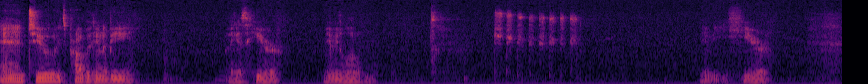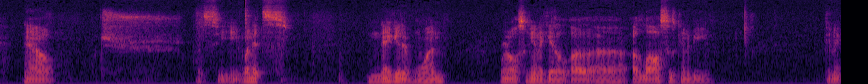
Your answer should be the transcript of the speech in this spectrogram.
And 2, it's probably going to be, I guess, here, maybe a little maybe here. Now, let's see, when it's negative 1, we're also going to get a, a, a loss is going to be to be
